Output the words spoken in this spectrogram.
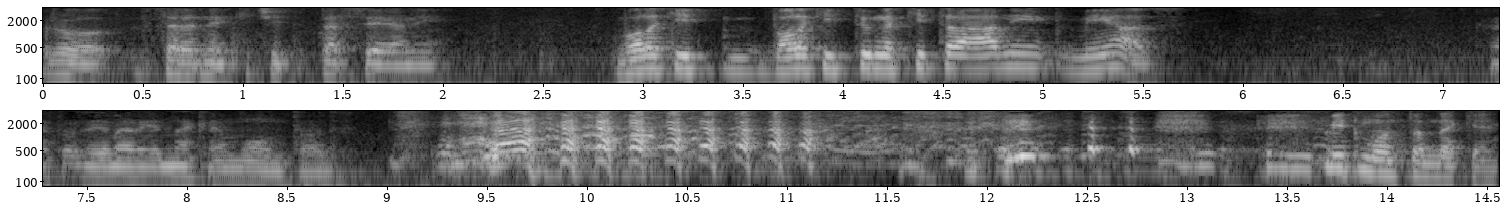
jelről szeretnék kicsit beszélni. Valaki, valaki tudna kitalálni, mi az? Hát azért, mert én nekem mondtad. Mit mondtam neked?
